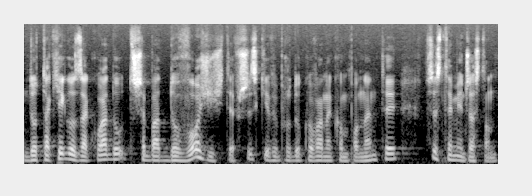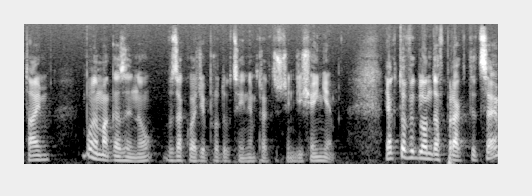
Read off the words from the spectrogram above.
do takiego zakładu trzeba dowozić te wszystkie wyprodukowane komponenty w systemie Just on Time, bo magazynu w zakładzie produkcyjnym praktycznie dzisiaj nie ma. Jak to wygląda w praktyce?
